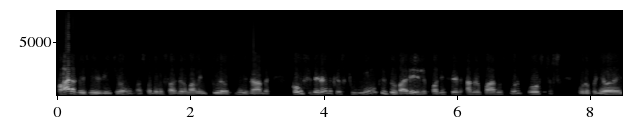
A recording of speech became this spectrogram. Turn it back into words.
Para 2021, nós podemos fazer uma leitura otimizada, considerando que os clientes do varejo podem ser agrupados por gostos, por opiniões,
